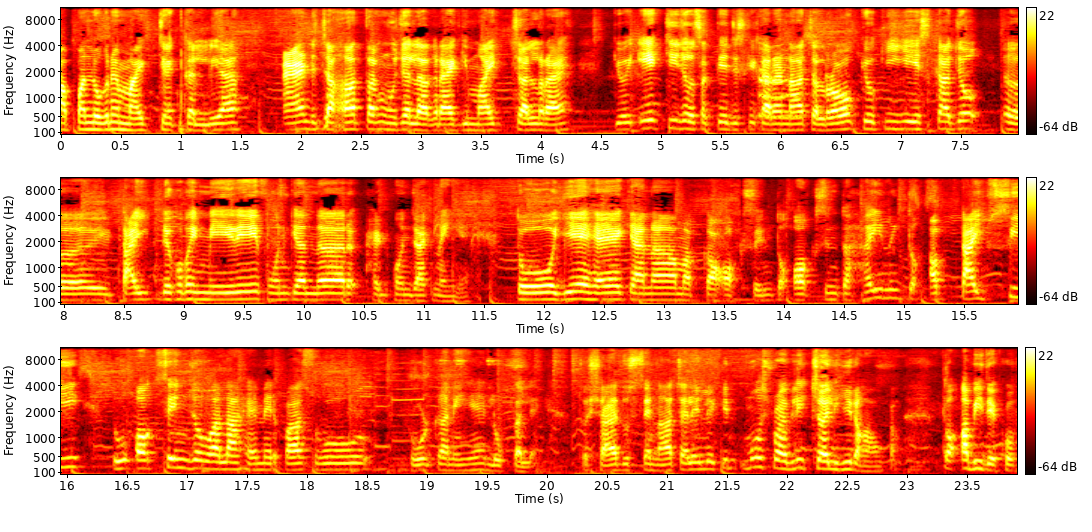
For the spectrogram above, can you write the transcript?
अपन लोगों ने माइक चेक कर लिया एंड जहाँ तक मुझे लग रहा है कि माइक चल रहा है क्योंकि एक चीज़ हो सकती है जिसके कारण ना चल रहा हो क्योंकि ये इसका जो टाइप देखो भाई मेरे फ़ोन के अंदर हेडफोन जैक नहीं है। तो ये है क्या नाम आपका ऑक्सिन। तो ऑक्सिन तो है ही नहीं तो अब टाइप सी तो ऑक्सिन जो वाला है मेरे पास वो रोड का नहीं है लोकल है। तो शायद उससे ना चले लेकिन मोस्ट प्रोबेबली चल ही रहा होगा। तो अभी देखो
